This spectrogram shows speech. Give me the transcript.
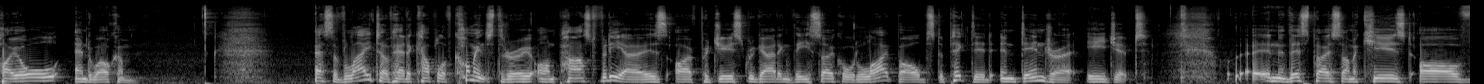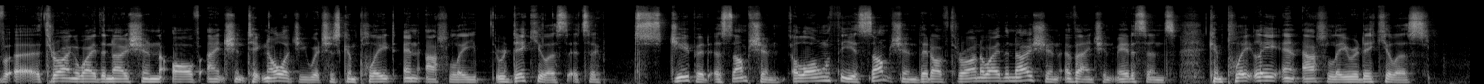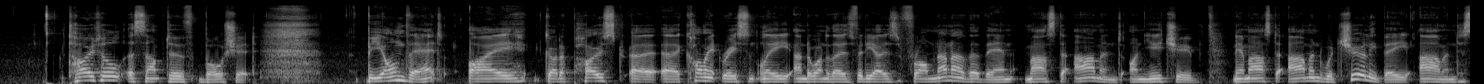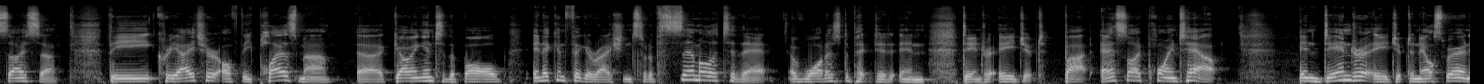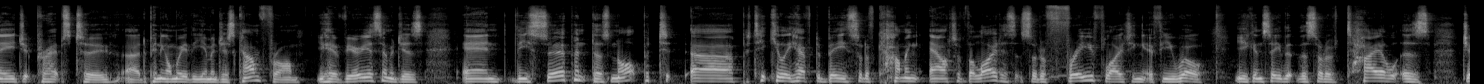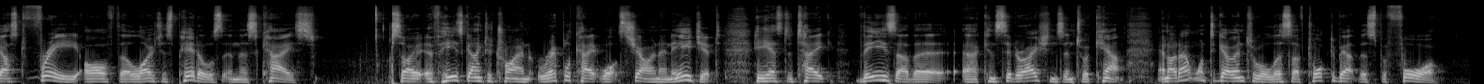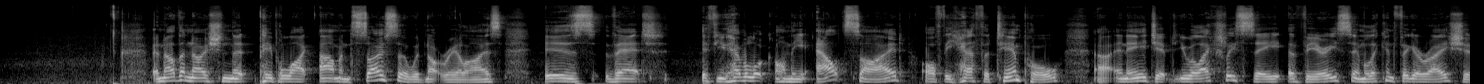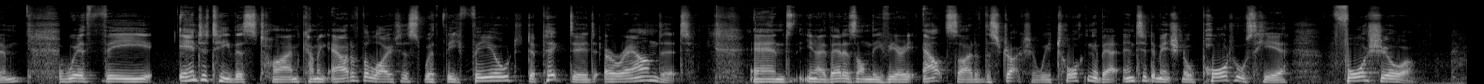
Hi all and welcome. As of late, I've had a couple of comments through on past videos I've produced regarding the so-called light bulbs depicted in Dendera, Egypt. In this post, I'm accused of uh, throwing away the notion of ancient technology, which is complete and utterly ridiculous. It's a stupid assumption, along with the assumption that I've thrown away the notion of ancient medicines. Completely and utterly ridiculous. Total assumptive bullshit. Beyond that, I got a post, uh, a comment recently under one of those videos from none other than Master Armand on YouTube. Now, Master Armand would surely be Armand Sosa, the creator of the plasma uh, going into the bulb in a configuration sort of similar to that of what is depicted in Dendera, Egypt. But as I point out, in Dendera, Egypt, and elsewhere in Egypt, perhaps too, uh, depending on where the images come from, you have various images, and the serpent does not uh, particularly have to be sort of coming out of the lotus. It's sort of free floating, if you will. You can see that the sort of tail is just free of the lotus petals in this case. So if he's going to try and replicate what's shown in Egypt, he has to take these other uh, considerations into account. And I don't want to go into all this, I've talked about this before. Another notion that people like Armand Sosa would not realize is that if you have a look on the outside of the Hathor temple uh, in Egypt, you will actually see a very similar configuration with the entity this time coming out of the lotus with the field depicted around it. And you know, that is on the very outside of the structure. We're talking about interdimensional portals here for sure.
